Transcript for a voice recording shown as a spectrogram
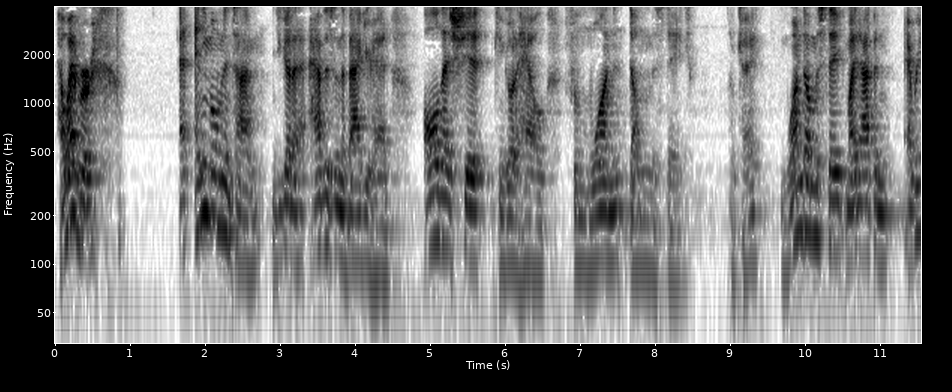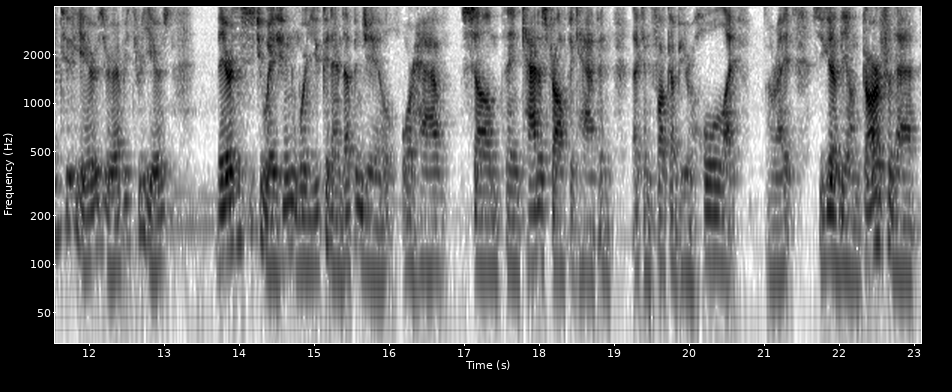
However, at any moment in time, you gotta have this in the back of your head. All that shit can go to hell from one dumb mistake. Okay? One dumb mistake might happen every two years or every three years. There's a situation where you could end up in jail or have something catastrophic happen that can fuck up your whole life. All right. So you got to be on guard for that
